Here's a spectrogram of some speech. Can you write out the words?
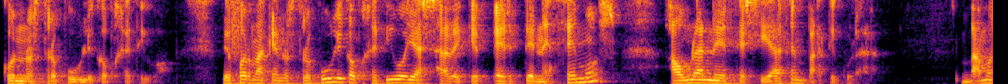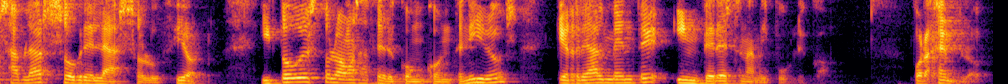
con nuestro público objetivo. De forma que nuestro público objetivo ya sabe que pertenecemos a una necesidad en particular. Vamos a hablar sobre la solución. Y todo esto lo vamos a hacer con contenidos que realmente interesen a mi público. Por ejemplo,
